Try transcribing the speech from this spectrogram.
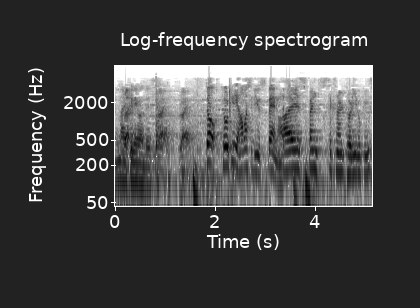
my Right. feeling on this. Right, right. So, totally, how much did you spend? I spent 630 rupees.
